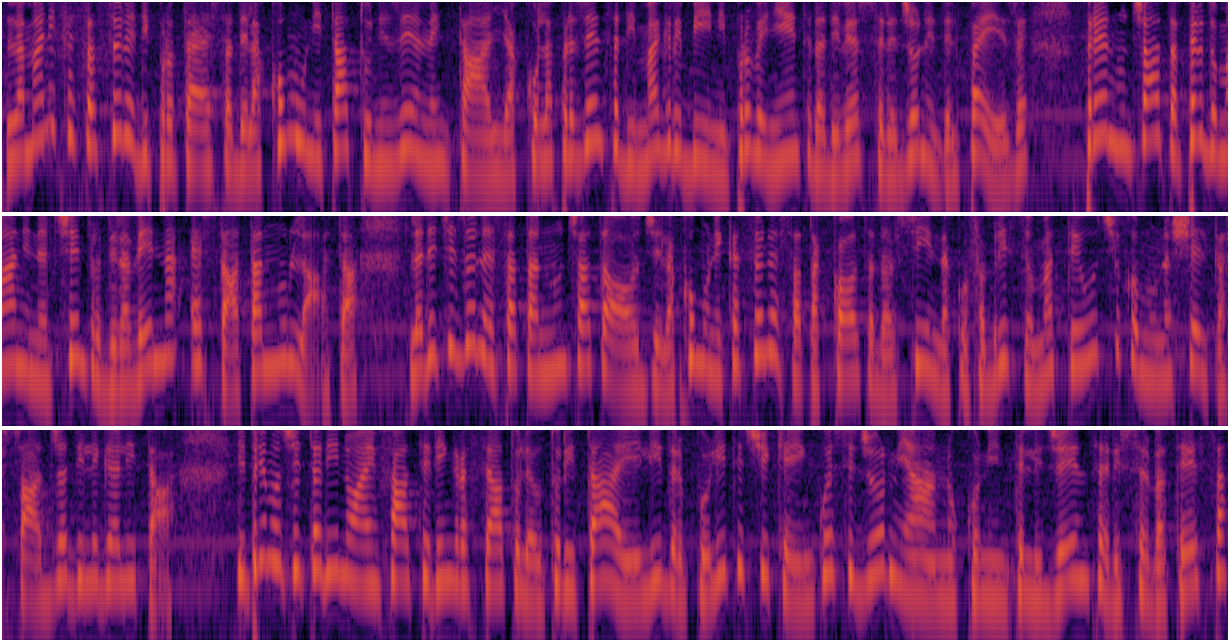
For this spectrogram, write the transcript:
La manifestazione di protesta della comunità tunisina in Italia, con la presenza di magrebini provenienti da diverse regioni del paese, preannunciata per domani nel centro di Ravenna, è stata annullata. La decisione è stata annunciata oggi. La comunicazione è stata accolta dal sindaco Fabrizio Matteucci come una scelta saggia di legalità. Il primo cittadino ha infatti ringraziato le autorità e i leader politici che in questi giorni hanno, con intelligenza e riservatezza,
